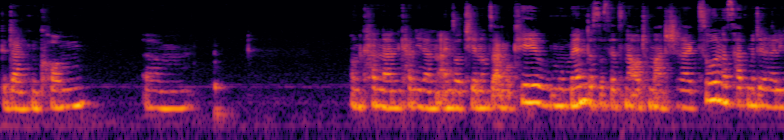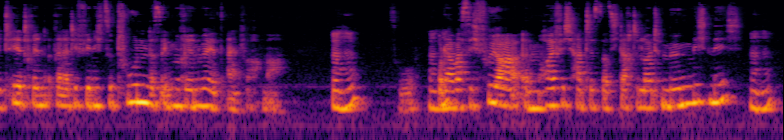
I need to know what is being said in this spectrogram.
Gedanken kommen ähm, und kann dann kann die dann einsortieren und sagen, okay, Moment, das ist jetzt eine automatische Reaktion, das hat mit der Realität re relativ wenig zu tun, das ignorieren wir jetzt einfach mal. Mhm. So. Mhm. Oder was ich früher ähm, häufig hatte, ist, dass ich dachte, Leute mögen mich nicht Mhm.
